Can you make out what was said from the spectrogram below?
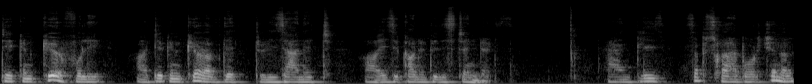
taken carefully uh, taken care of that to design it uh, is according to the standards. And please subscribe our channel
